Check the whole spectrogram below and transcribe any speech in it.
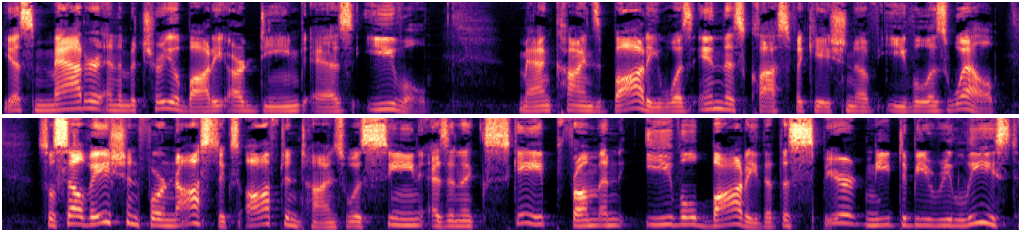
yes, matter and the material body are deemed as evil. Mankind's body was in this classification of evil as well. So, salvation for Gnostics oftentimes was seen as an escape from an evil body, that the spirit need to be released.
